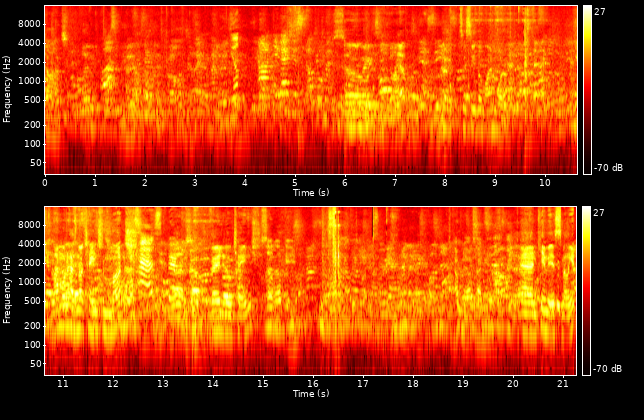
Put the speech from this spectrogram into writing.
can't. Yep. Um, yeah, that's just, I'll talk about it. So, yep. to see the lime water. Lime water has not changed much. It has very little. Very little change. So milky. Carbon dioxide. yeah. And Kim is smelling it.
